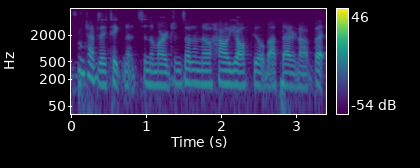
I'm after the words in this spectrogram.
Sometimes I take notes in the margins. I don't know how y'all feel about that or not, but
